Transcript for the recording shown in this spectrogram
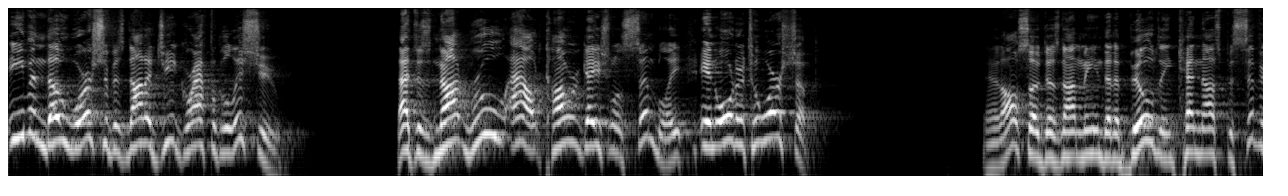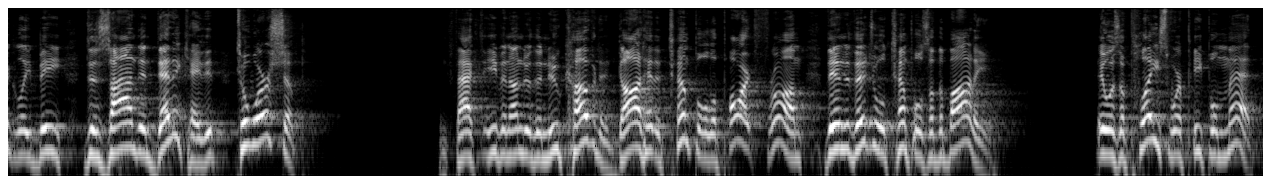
Even though worship is not a geographical issue, that does not rule out congregational assembly in order to worship. And it also does not mean that a building cannot specifically be designed and dedicated to worship. In fact, even under the new covenant, God had a temple apart from the individual temples of the body. It was a place where people met.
